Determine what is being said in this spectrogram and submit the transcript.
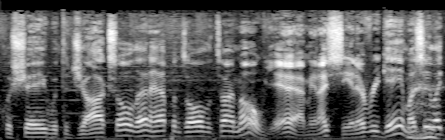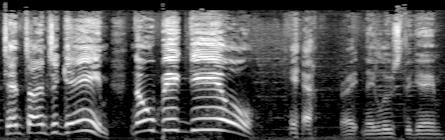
cliche with the jocks. Oh, that happens all the time. Oh yeah, I mean I see it every game. I see it like ten times a game. No big deal. Yeah, right. And they lose the game.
